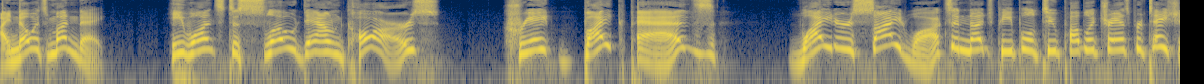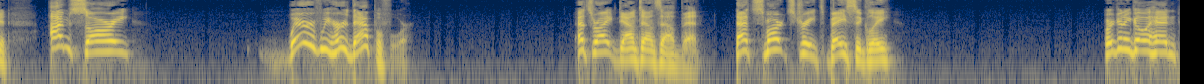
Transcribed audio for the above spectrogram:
I know it's Monday. He wants to slow down cars, create bike paths, wider sidewalks, and nudge people to public transportation. I'm sorry. Have we heard that before? That's right, downtown South Bend. That's smart streets, basically. We're going to go ahead and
